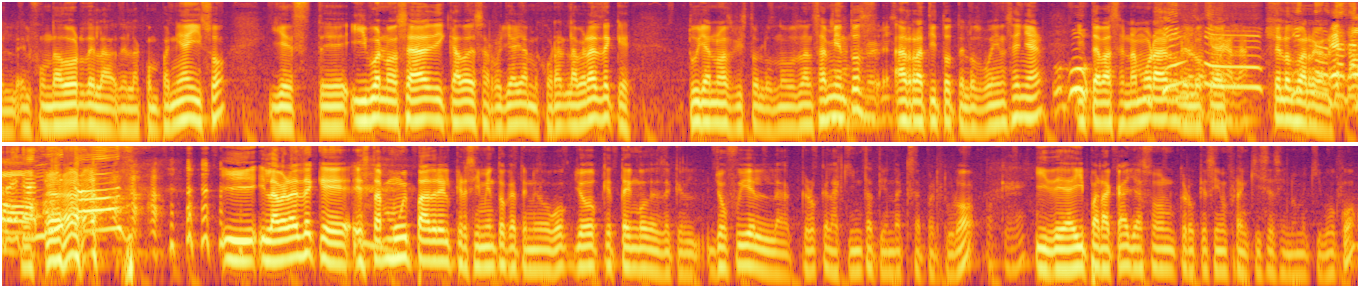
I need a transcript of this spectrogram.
el, el fundador de la, de la compañía hizo. Y este, y bueno, se ha dedicado a desarrollar y a mejorar. La verdad es de que tú ya no has visto los nuevos lanzamientos. No. Al ratito te los voy a enseñar y te vas a enamorar de lo que hay. Te los Y voy a regalar. Y, y la verdad es de que está muy padre el crecimiento que ha tenido Gok. Yo que tengo desde que el- yo fui el, la- creo que la quinta tienda que se aperturó. Ok. Y de ahí para acá ya son creo que 100 franquicias si no me equivoco.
